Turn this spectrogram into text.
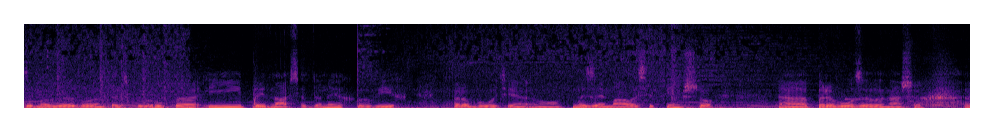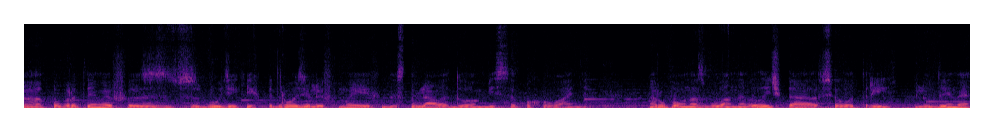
з, одною волонтерською групою і приєднався до них в їх роботі. От. Ми займалися тим, що е, перевозили наших е, побратимів з, будь-яких підрозділів. Ми їх доставляли до місця поховання. Група у нас була невеличка, всього три людини.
